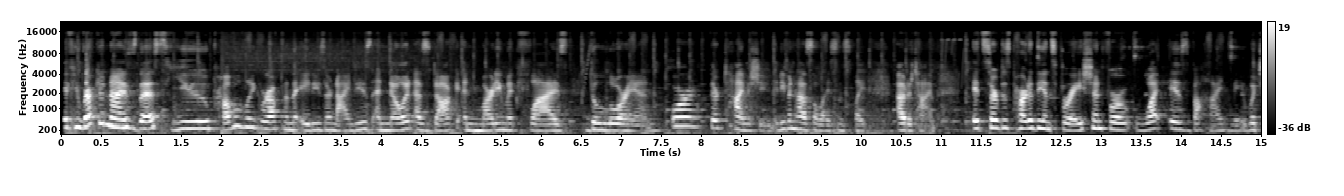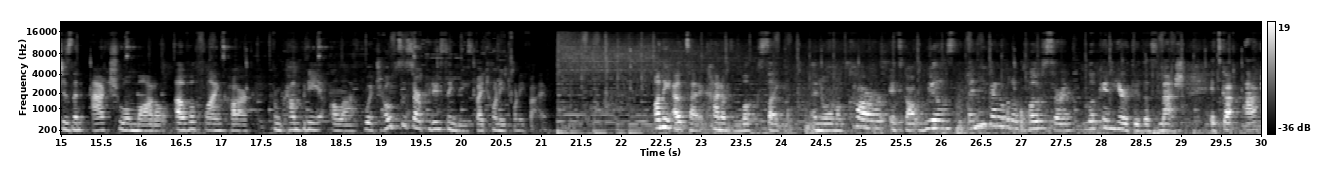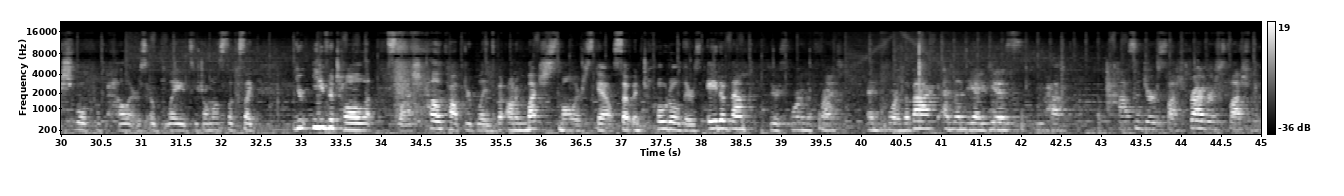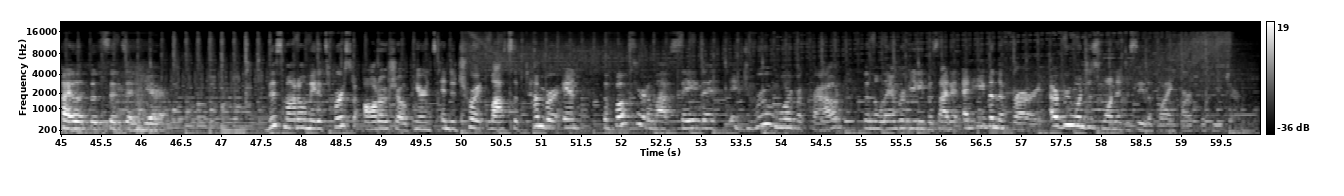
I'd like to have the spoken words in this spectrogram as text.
If you recognize this, you probably grew up in the 80s or 90s and know it as Doc and Marty McFly's DeLorean or their time machine. It even has the license plate out of time. It served as part of the inspiration for what is behind me, which is an actual model of a flying car from company Alef, which hopes to start producing these by 2025. On the outside, it kind of looks like a normal car. It's got wheels, but then you get a little closer and look in here through this mesh. It's got actual propellers or blades, which almost looks like your eVTOL slash helicopter blades, but on a much smaller scale. So in total, there's eight of them. There's four in the front and four in the back. And then the idea is you have a passenger slash driver slash pilot that sits in here. This model made its first auto show appearance in Detroit last September, and the folks here at Alef say that it drew more of a crowd than the Lamborghini beside it, and even the Ferrari. Everyone just wanted to see the flying car of the future.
